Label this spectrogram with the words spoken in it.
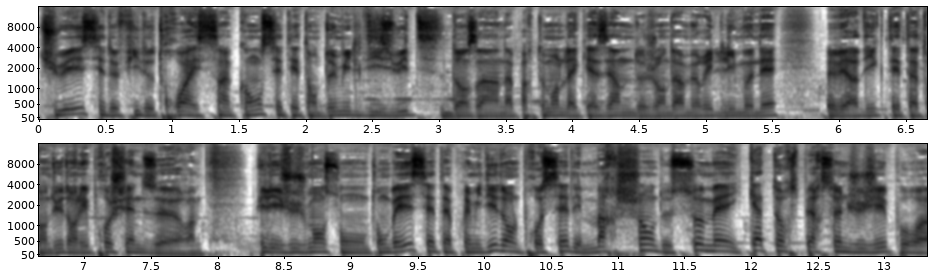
tué ses deux filles de 3 et 5 ans. C'était en 2018 dans un appartement de la caserne de gendarmerie de Limonest. Le verdict est attendu dans les prochaines heures. Puis les jugements sont tombés cet après-midi dans le procès des marchands de sommeil. 14 personnes jugées pour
